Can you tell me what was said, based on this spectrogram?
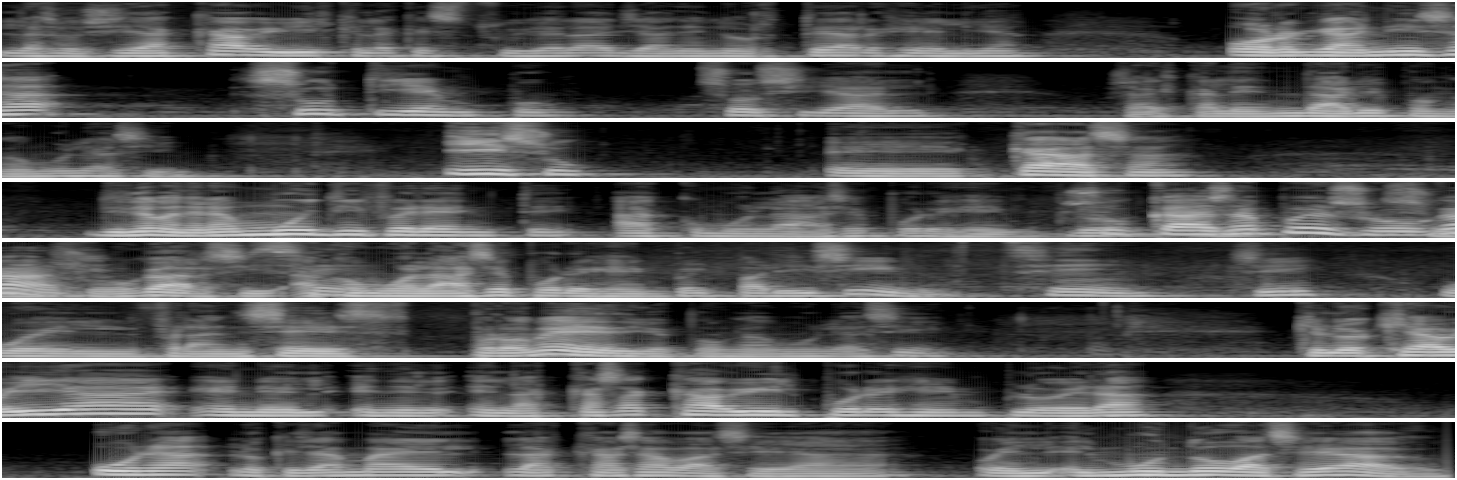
la sociedad kabil, que es la que estudia allá en el norte de Argelia, organiza su tiempo social, o sea, el calendario, pongámosle así, y su eh, casa de una manera muy diferente a como la hace, por ejemplo... Su casa, pues su hogar. Su, hogar, sí, a como la hace, por ejemplo, el parisino. Sí. ¿Sí? O el francés promedio, pongámosle así. Que lo que había en, el, en, el, en la casa Cabil, por ejemplo, era una, lo que llama él la casa vaciada, o el, mundo vaciado.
